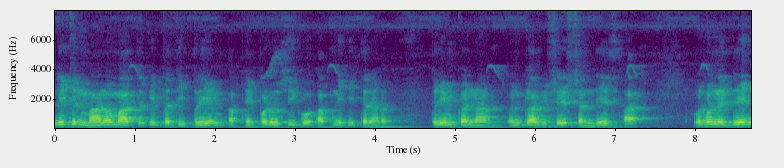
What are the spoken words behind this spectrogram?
लेकिन मानव मात्र के प्रति प्रेम अपने पड़ोसी को अपनी ही तरह प्रेम करना उनका विशेष संदेश था। उन्होंने देह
